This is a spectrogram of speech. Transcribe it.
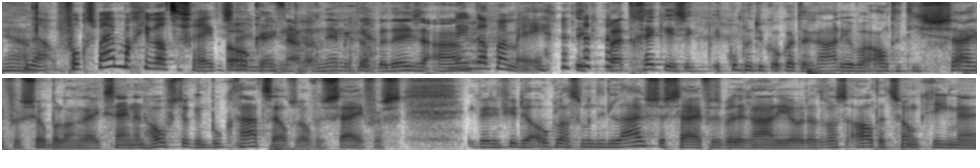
Ja. Nou, volgens mij mag je wel tevreden zijn. Oké, nou dan neem ik dat Ja. bij deze aan. Neem dat maar mee. Ik, maar het gekke is, ik, ik kom natuurlijk ook uit de radio waar altijd die cijfers zo belangrijk zijn. Een hoofdstuk in het boek gaat zelfs over cijfers. Ik weet niet of jullie dat ook lasten, maar die luistercijfers bij de radio, dat was altijd zo'n crime. hè.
